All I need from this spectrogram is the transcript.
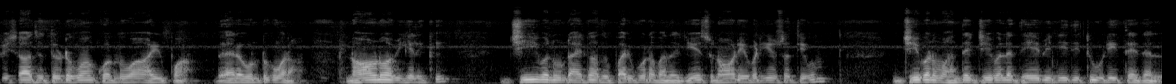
பிசாசு திருடுவான் கொன்னுவான் அழிப்பான். வேறு ஒன்றுக்கும் வரான். நானும் அவைகளுக்கு ஜீவன் உண்டாயிருக்கும். அது பரிபூர்ண அந்த இயேசு நானுடைய படியும் சத்தியமும் ஜீவனும் அந்த ஜீவனில் தேவி நீதித்து உடித்ததல்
